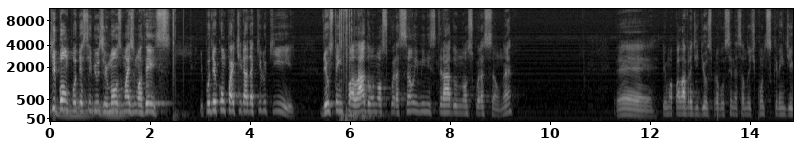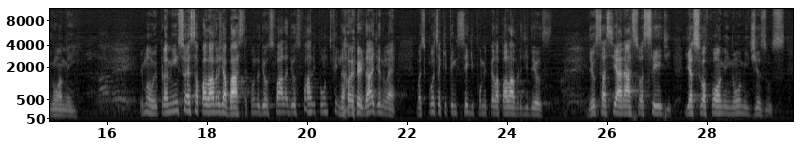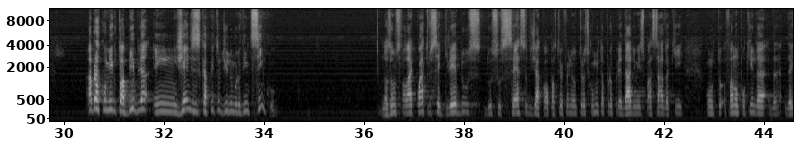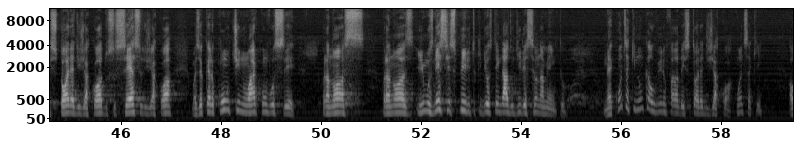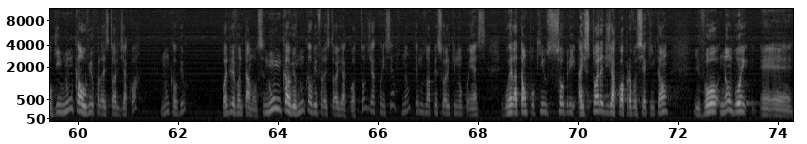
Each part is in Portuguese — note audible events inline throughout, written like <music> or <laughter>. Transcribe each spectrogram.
Que bom poder servir os irmãos mais uma vez e poder compartilhar daquilo que Deus tem falado ao nosso coração e ministrado no nosso coração, né? É, tem uma palavra de Deus para você nessa noite. Quantos creem, digam amém. amém. Irmão, para mim só essa palavra já basta. Quando Deus fala, Deus fala e ponto final. <laughs> É verdade ou não é? Mas quantos aqui têm sede e fome pela palavra de Deus? Amém. Deus saciará a sua sede e a sua fome em nome de Jesus. Abra comigo tua Bíblia em Gênesis capítulo de número 25. Nós vamos falar quatro segredos do sucesso de Jacó. O pastor Fernando trouxe com muita propriedade no mês passado aqui, falou um pouquinho da, da, da história de Jacó, do sucesso de Jacó, mas eu quero continuar com você, para nós, para nós irmos nesse espírito que Deus tem dado direcionamento. Né? Quantos aqui nunca ouviram falar da história de Jacó? Quantos aqui? Alguém nunca ouviu falar da história de Jacó? Nunca ouviu? Pode levantar a mão. Você nunca ouviu, nunca ouviu falar da história de Jacó. Todos já conhecemos? Não, temos uma pessoa ali que não conhece. Eu vou relatar um pouquinho sobre a história de Jacó para você aqui então. E vou, não vou é, é,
